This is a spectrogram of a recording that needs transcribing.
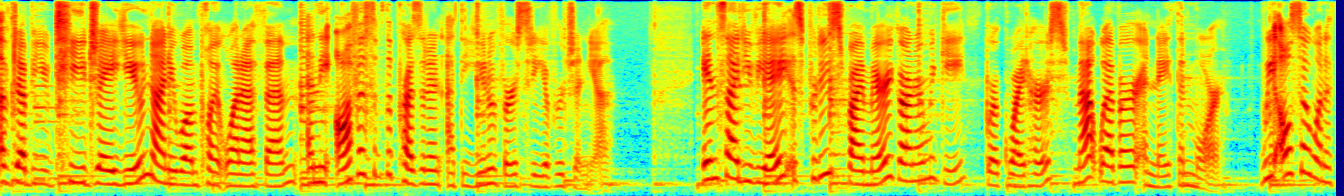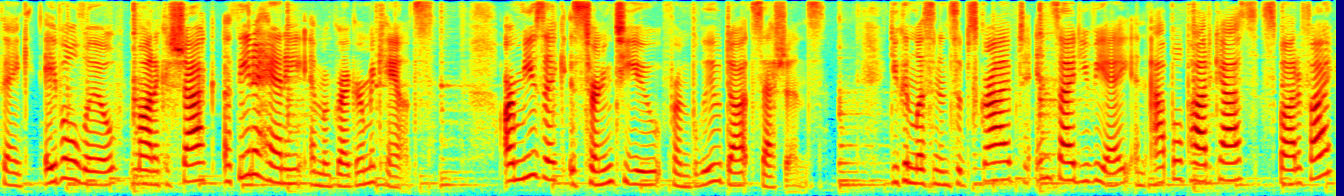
of WTJU 91.1 FM and the Office of the President at the University of Virginia. Inside UVA is produced by Mary Garner McGee, Brooke Whitehurst, Matt Weber, and Nathan Moore. We also want to thank Abel Liu, Monica Shack, Athena Haney, and McGregor McCants. Our music is turning to you from Blue Dot Sessions. You can listen and subscribe to Inside UVA in Apple Podcasts, Spotify,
